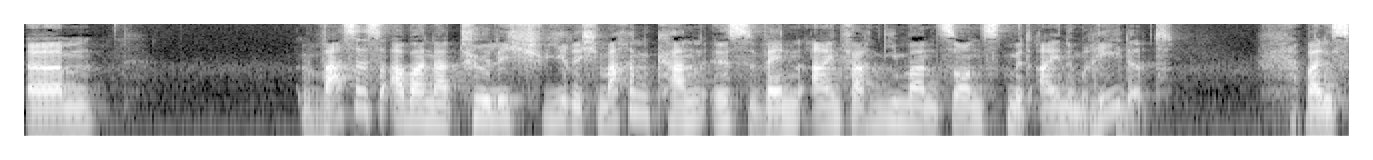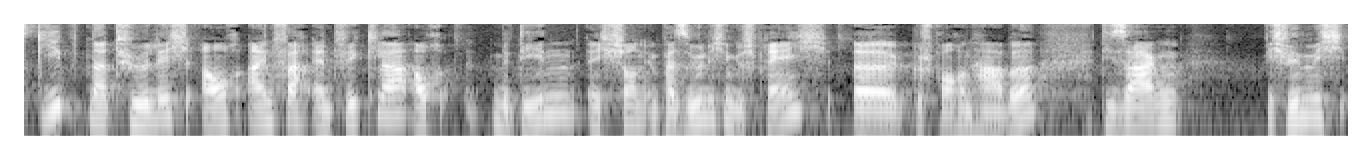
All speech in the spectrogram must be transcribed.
Ähm, was es aber natürlich schwierig machen kann, ist, wenn einfach niemand sonst mit einem mhm. redet. Weil es gibt natürlich auch einfach Entwickler, auch mit denen ich schon im persönlichen Gespräch äh, gesprochen habe, die sagen, ich will mich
